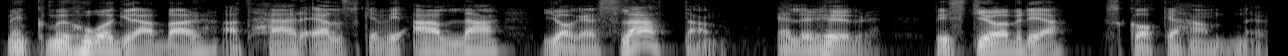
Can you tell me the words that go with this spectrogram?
men kom ihåg grabbar att här älskar vi alla Jag är Zlatan, eller hur? Visst gör vi det? Skaka hand nu.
